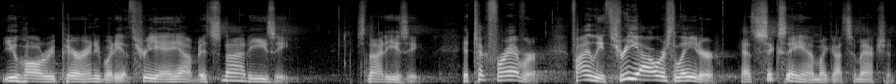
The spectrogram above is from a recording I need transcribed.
U-Haul repair anybody at 3 a.m. It's not easy. It's not easy. It took forever. Finally, three hours later, at 6 a.m., I got some action.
